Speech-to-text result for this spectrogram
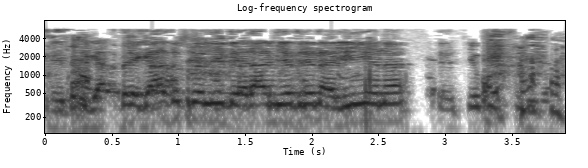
obrigado, obrigado por liberar a minha adrenalina. Tipo assim, né?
